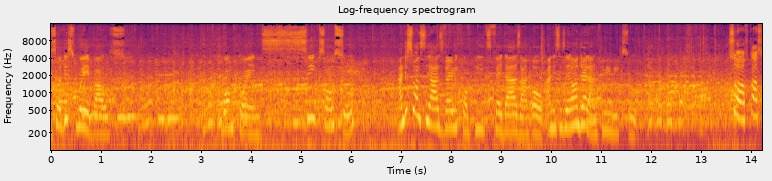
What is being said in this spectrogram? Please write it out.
So this weigh about 1.6 also. And this one still has very complete feathers and all and it is a hundred and three weeks old. So of course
